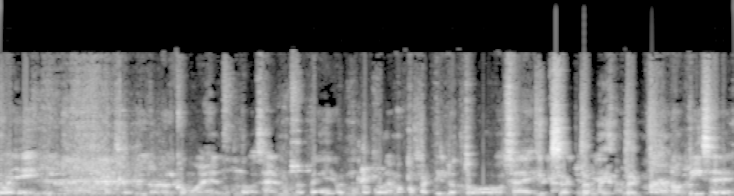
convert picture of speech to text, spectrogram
oye, y, y, como es el mundo, o sea, el mundo es bello, el mundo podemos compartirlo todo. O sea, Exactamente. La misma nos dice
